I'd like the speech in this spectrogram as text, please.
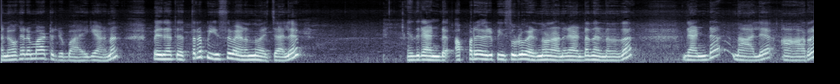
മനോഹരമായിട്ടൊരു ബാഗാണ്. അപ്പോൾ ഇതിനകത്ത് എത്ര പീസ് വേണമെന്ന് വെച്ചാൽ ഇത് രണ്ട് അപ്പുറം ഒരു പീസ് കൂടെ വരുന്നതുകൊണ്ടാണ് രണ്ട് എണ്ണുന്നത് രണ്ട് നാല് ആറ്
